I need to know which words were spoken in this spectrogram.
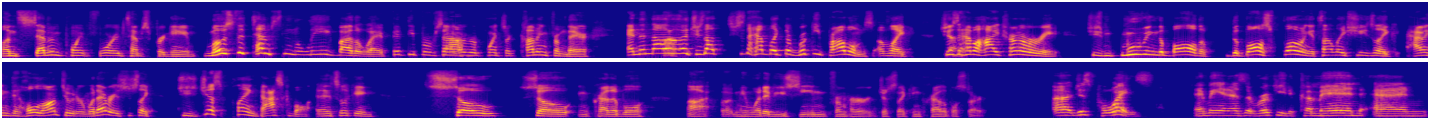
on 7.4 attempts per game. Most attempts in the league, by the way, 50% Wow. of her points are coming from there. And then not only that, she's not, she doesn't have like the rookie problems of like, she doesn't have a high turnover rate. She's moving the ball. The, the ball's flowing. It's not like she's like having to hold on to it or whatever. It's just like she's just playing basketball and it's looking so, so incredible. Uh, I mean, what have you seen from her? Just like incredible start. Uh, just poise. I mean, as a rookie to come in and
